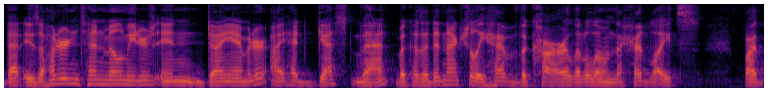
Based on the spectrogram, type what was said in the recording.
that is 110 millimeters in diameter. I had guessed that because I didn't actually have the car, let alone the headlights, by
